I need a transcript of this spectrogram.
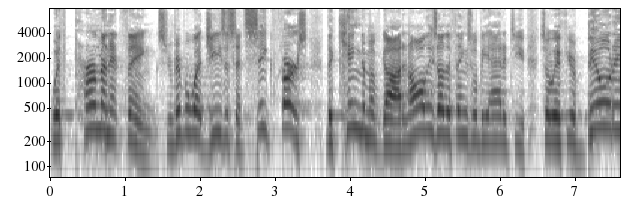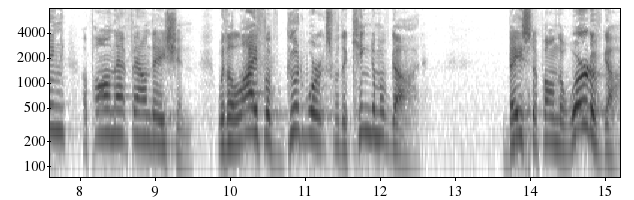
with permanent things, remember what Jesus said seek first the kingdom of God, and all these other things will be added to you. So if you're building upon that foundation with a life of good works for the kingdom of God, based upon the Word of God,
